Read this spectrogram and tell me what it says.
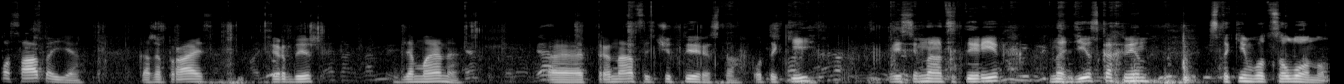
пасата є. Каже прайс. Фердиш. Для мене. Е, 13400. Отакий. 18 рік. На дисках він з таким от салоном.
